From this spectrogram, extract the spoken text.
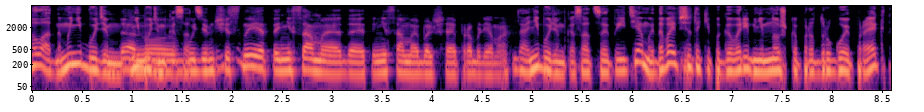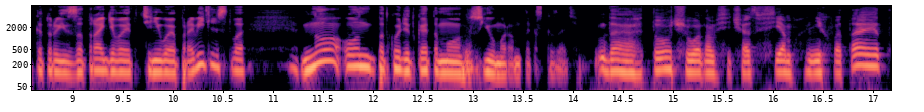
Ну ладно, мы не будем, Да, не будем касаться. будем честны, это не самая, да, это не самая большая проблема. Да, не будем касаться этой темы. Давай все-таки поговорим немножко про другой проект, который затрагивает теневое правительство, но он подходит к этому с юмором, так сказать. Да, то, чего нам сейчас всем не хватает,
